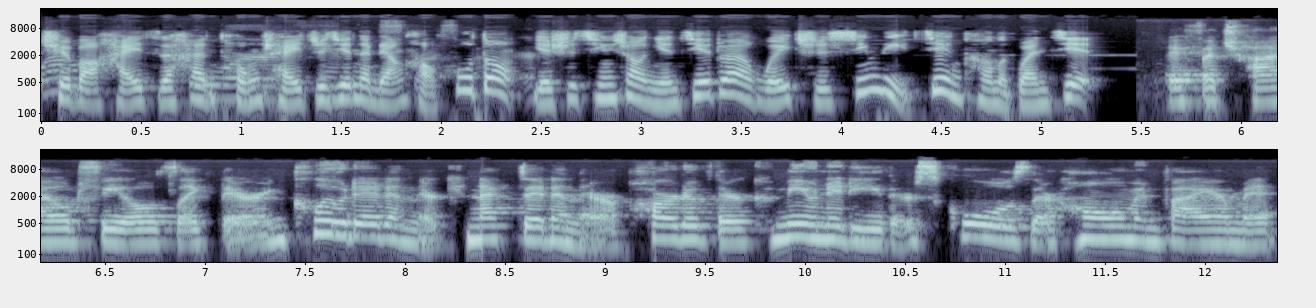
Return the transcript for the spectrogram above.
确保孩子和同侪之间的良好互动，也是青少年阶段维持心理健康的关键。 If a child feels like they're included and they're connected and they're a part of their community, their schools, their home environment,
